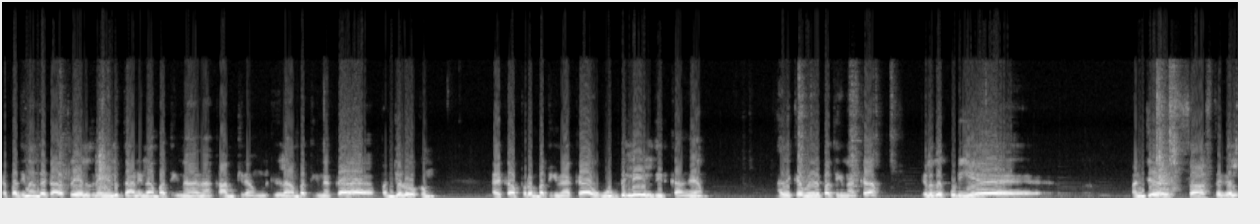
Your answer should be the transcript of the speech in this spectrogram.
பார்த்தீங்கன்னா இந்த காலத்தில் எழுதின எழுத்தாணிலாம் பார்த்தீங்கன்னா நான் காமிக்கிறேன் உங்களுக்கு. இதெல்லாம் பார்த்தீங்கன்னாக்கா பஞ்சலோகம். அதுக்கப்புறம் பார்த்தீங்கன்னாக்கா வுட்ல எழுதியிருக்காங்க. அதுக்கு மேல எழுதக்கூடிய பஞ்ச சாஸ்திரங்கள்.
